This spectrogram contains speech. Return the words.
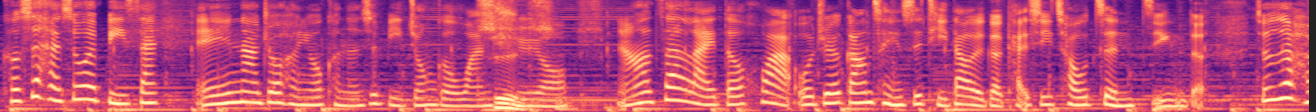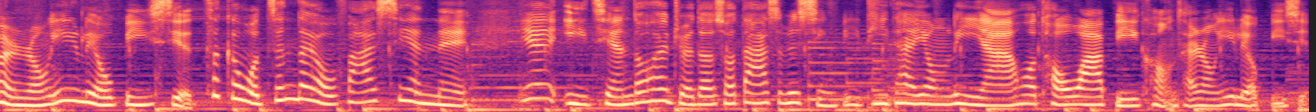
可是还是会鼻塞，诶，那就很有可能是鼻中隔弯曲哦。然后再来的话，我觉得刚陈医师提到一个凯西超震惊的，就是很容易流鼻血，这个我真的有发现呢。因为以前都会觉得说，大家是不是擤鼻涕太用力呀，或偷挖鼻孔才容易流鼻血。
